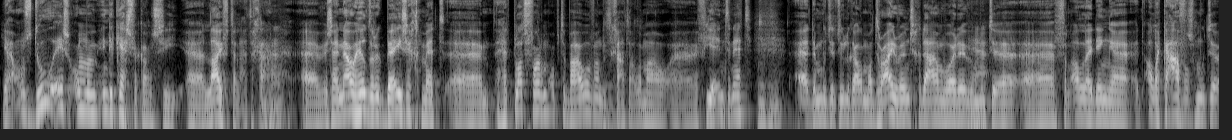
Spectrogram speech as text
Ja, ons doel is om hem in de kerstvakantie uh, live te laten gaan. Uh, we zijn nu heel druk bezig met uh, het platform op te bouwen, want het gaat allemaal via internet. -hmm. er moeten natuurlijk allemaal dry runs gedaan worden. We ja. moeten van allerlei dingen, alle kavels moeten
